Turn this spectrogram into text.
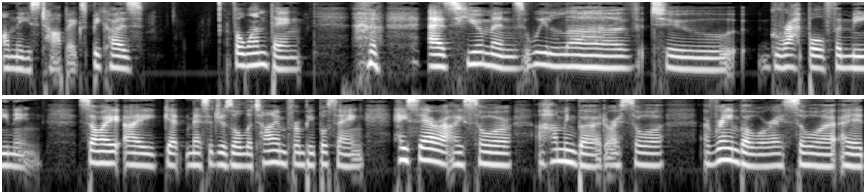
on these topics because, for one thing, as humans, we love to grapple for meaning. So I, I get messages all the time from people saying, Hey, Sarah, I saw a hummingbird, or I saw a rainbow, or I saw a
